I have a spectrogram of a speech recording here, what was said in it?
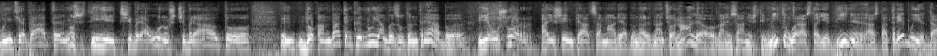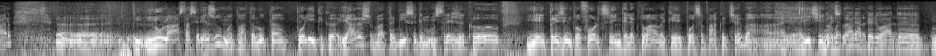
închegată, nu știe ce vrea unul și ce vrea altul, deocamdată încă nu i-am văzut în treabă. E ușor a ieși în piața mare adunări naționale, a organiza niște meeting-uri, asta e bine, asta trebuie, dar uh, nu la asta se rezumă toată lupta politică. Iarăși va trebui să demonstreze că ei prezintă o forță intelectuală, că ei pot să facă ceva. Aici în următoarea perioadă uh,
